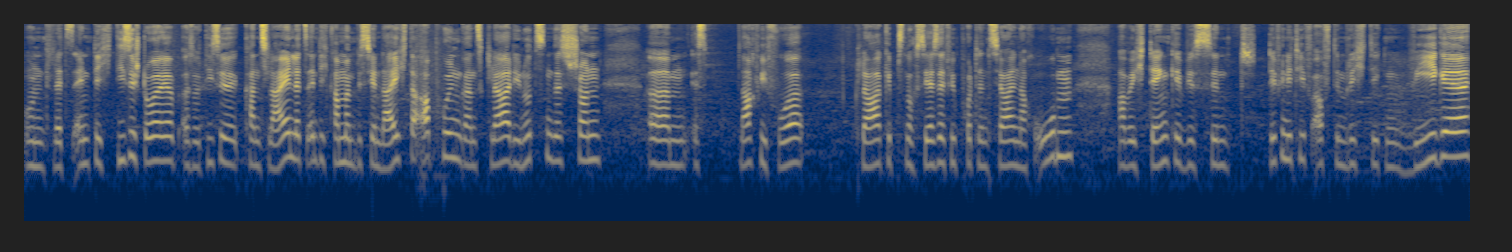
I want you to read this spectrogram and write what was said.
Und letztendlich diese Steuer, also diese Kanzleien, letztendlich kann man ein bisschen leichter abholen, ganz klar, die nutzen das schon. Ähm, es nach wie vor, klar, gibt es noch sehr, sehr viel Potenzial nach oben, aber ich denke, wir sind definitiv auf dem richtigen Wege.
